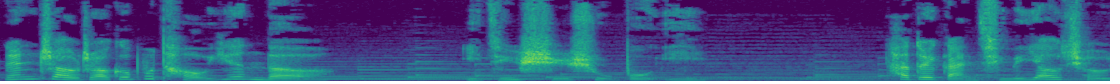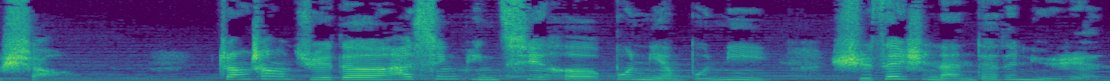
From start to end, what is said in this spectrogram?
能找着个不讨厌的，已经实属不易。他对感情的要求少，张畅觉得他心平气和、不黏不腻，实在是难得的女人。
